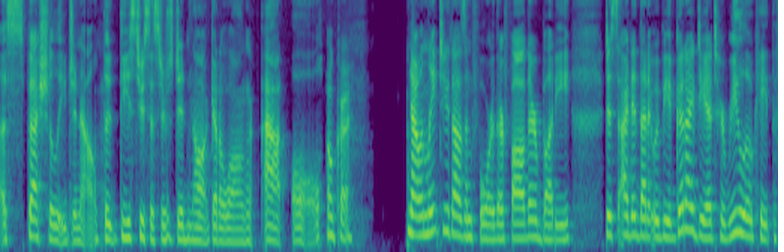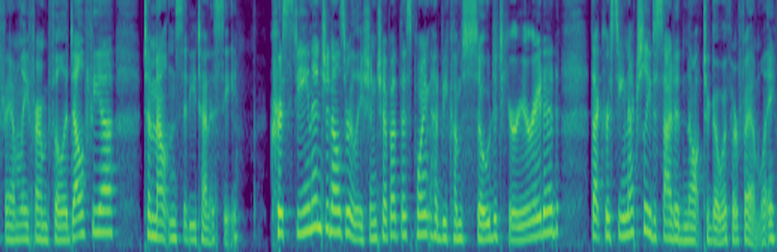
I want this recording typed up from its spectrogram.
especially Jenelle. The, these two sisters did not get along at all. Okay. Now, in late 2004, their father, Buddy, decided that it would be a good idea to relocate the family from Philadelphia to Mountain City, Tennessee. Christine and Jenelle's relationship at this point had become so deteriorated that Christine actually decided not to go with her family.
